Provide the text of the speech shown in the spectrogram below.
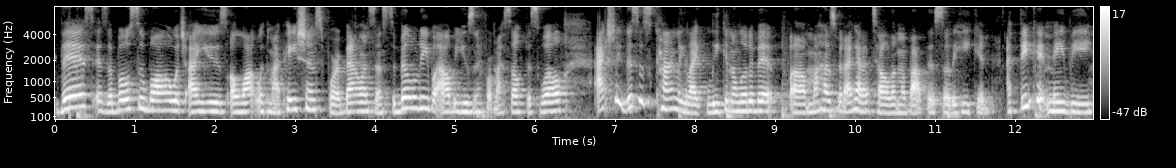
This is a Bosu ball, which I use a lot with my patients for balance and stability, but I'll be using it for myself as well. Actually, this is currently like leaking a little bit. Um, my husband, I gotta tell him about this so that he can, I think it may be,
